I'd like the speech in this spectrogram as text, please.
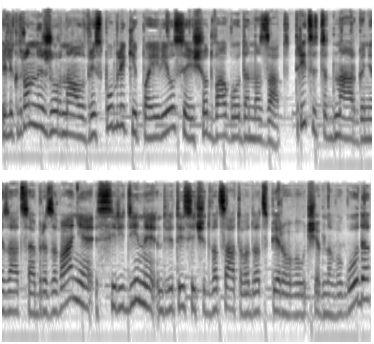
Электронный журнал в республике появился еще два года назад. 31 организация образования с середины 2020-2021 учебного года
